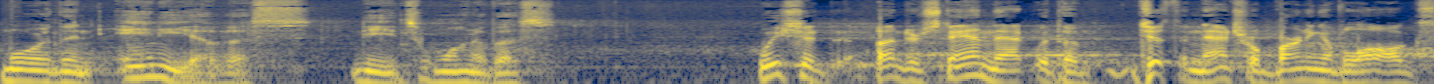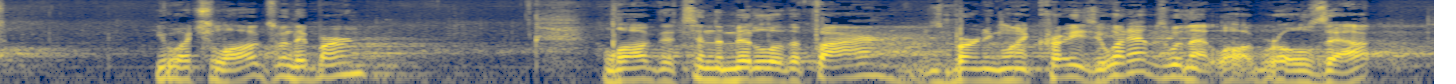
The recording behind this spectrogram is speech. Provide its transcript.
more than any of us needs one of us. We should understand that with a, just a natural burning of logs. You watch logs when they burn? A log that's in the middle of the fire is burning like crazy. What happens when that log rolls out?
